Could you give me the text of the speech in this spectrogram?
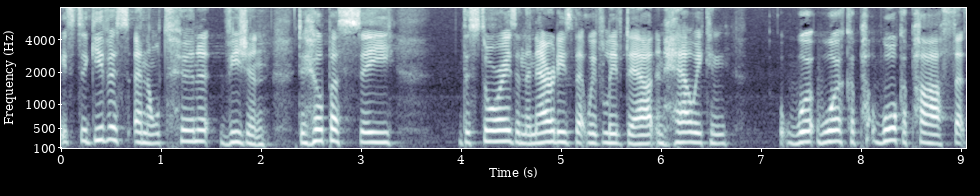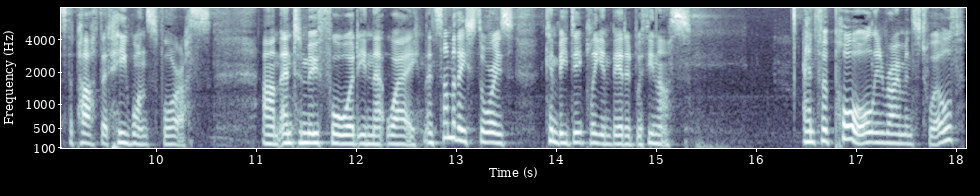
it's to give us an alternate vision to help us see the stories and the narratives that we've lived out and how we can work, work walk a path that's the path that He wants for us um, and to move forward in that way. And some of these stories can be deeply embedded within us. And for Paul in Romans 12,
